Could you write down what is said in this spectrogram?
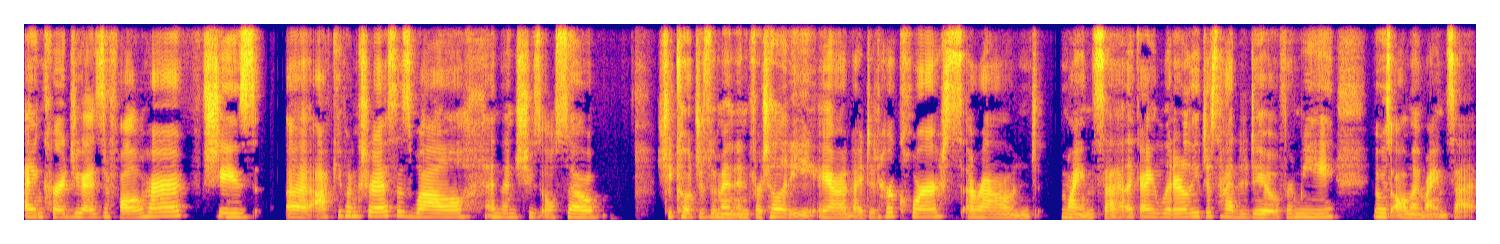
I encourage you guys to follow her. She's an acupuncturist as well, and then she's also she coaches women in fertility. And I did her course around mindset. Like I literally just had to do for me, it was all my mindset.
